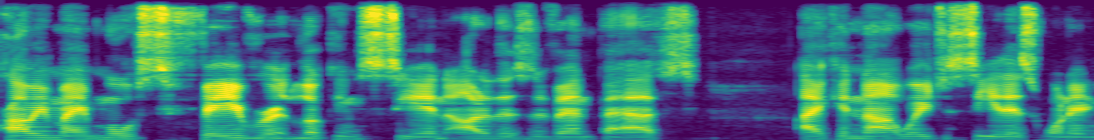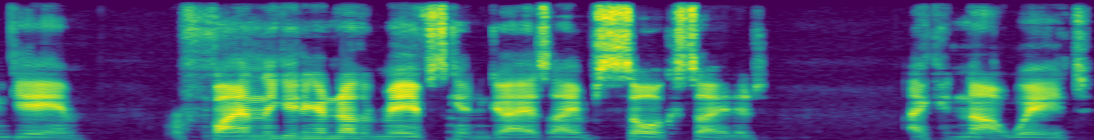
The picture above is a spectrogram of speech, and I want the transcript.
probably my most favorite looking skin out of this event pass. I cannot wait to see this one in game. We're finally getting another Maeve skin, guys. I am so excited. I cannot wait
